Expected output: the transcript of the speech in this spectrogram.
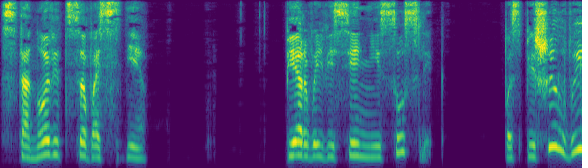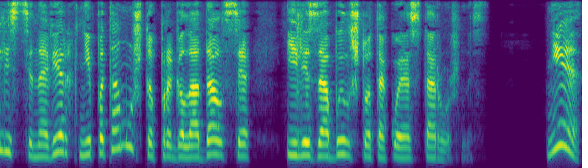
становятся во сне. Первый весенний суслик поспешил вылезти наверх не потому, что проголодался или забыл, что такое осторожность. Нет,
